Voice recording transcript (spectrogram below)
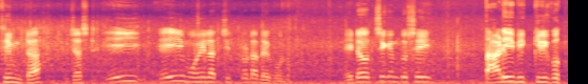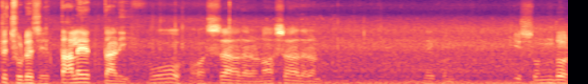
থিমটা জাস্ট এই এই মহিলার চিত্রটা দেখুন। এটা হচ্ছে কিন্তু সেই তাড়ি বিক্রি করতে ছুটেছে, তালের তাড়ি। ও অসাধারণ অসাধারণ। দেখুন, কি সুন্দর।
